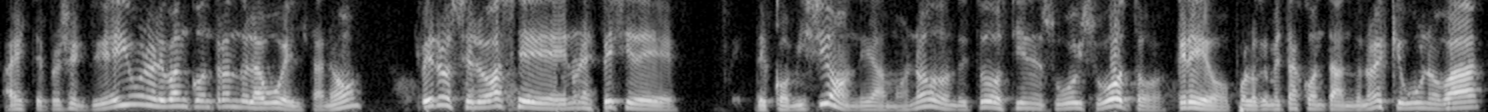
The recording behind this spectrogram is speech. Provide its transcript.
a este proyecto. Y ahí uno le va encontrando la vuelta, ¿no? Pero se lo hace en una especie de, comisión, digamos, ¿no? Donde todos tienen su voz y su voto, creo, por lo que me estás contando. No es que uno va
